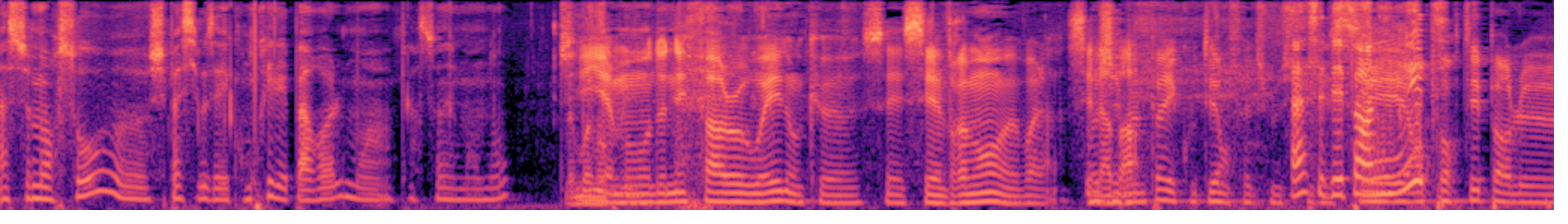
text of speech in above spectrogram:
à ce morceau. Euh, je sais pas si vous avez compris les paroles, moi personnellement non. Non à un moment donné, Far Away, donc euh, c'est c'est vraiment, euh, voilà, c'est Moi, j'ai là-bas. même pas écouté en fait. Je me suis Ah, c'était pas en laissé inuit par le.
